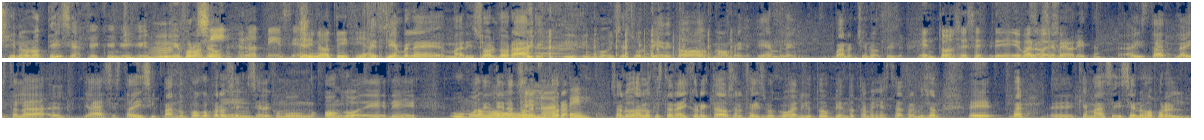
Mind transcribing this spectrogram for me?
Chino Noticias. ¿Qué, qué- qué- qué- qué información? Sí, noticias. Que, Sí, noticias. que tiemble Marisol Dorat y, y- y Moisés Urbina y todos. No, hombre, que tiemblen. Bueno, Chino Noticias. Entonces, este, bueno, ¿Ahí se eso. ve ahorita? Ahí está, ahí está la, ya se está disipando un poco, pero se, se ve como un hongo de, de humo Como de, de la torre futura. Saludos a los que están ahí conectados al Facebook o al YouTube viendo también esta transmisión. Eh, bueno, eh, ¿qué más? Y se enojó por el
